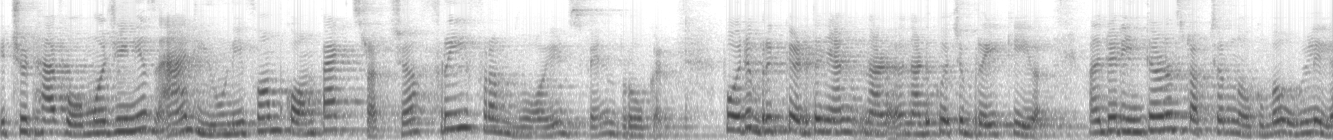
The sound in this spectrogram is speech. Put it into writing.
It should have homogeneous and uniform compact structure free from voids when broken അപ്പോൾ ഒരു ബ്രിക്ക് എടുത്ത് ഞാൻ നടുക്ക് വെച്ച് ബ്രേക്ക് ചെയ്യുക. അതിന്റെ ഒരു ഇന്റേർണൽ സ്ട്രക്ചർ നോക്കുമ്പോൾ ഉള്ളിൽ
